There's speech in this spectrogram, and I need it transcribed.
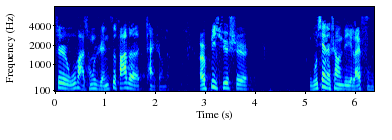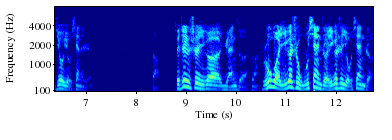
这是无法从人自发的产生的，而必须是无限的上帝来辅救有限的人，对吧？所以这个是一个原则，对吧？如果一个是无限者，一个是有限者，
